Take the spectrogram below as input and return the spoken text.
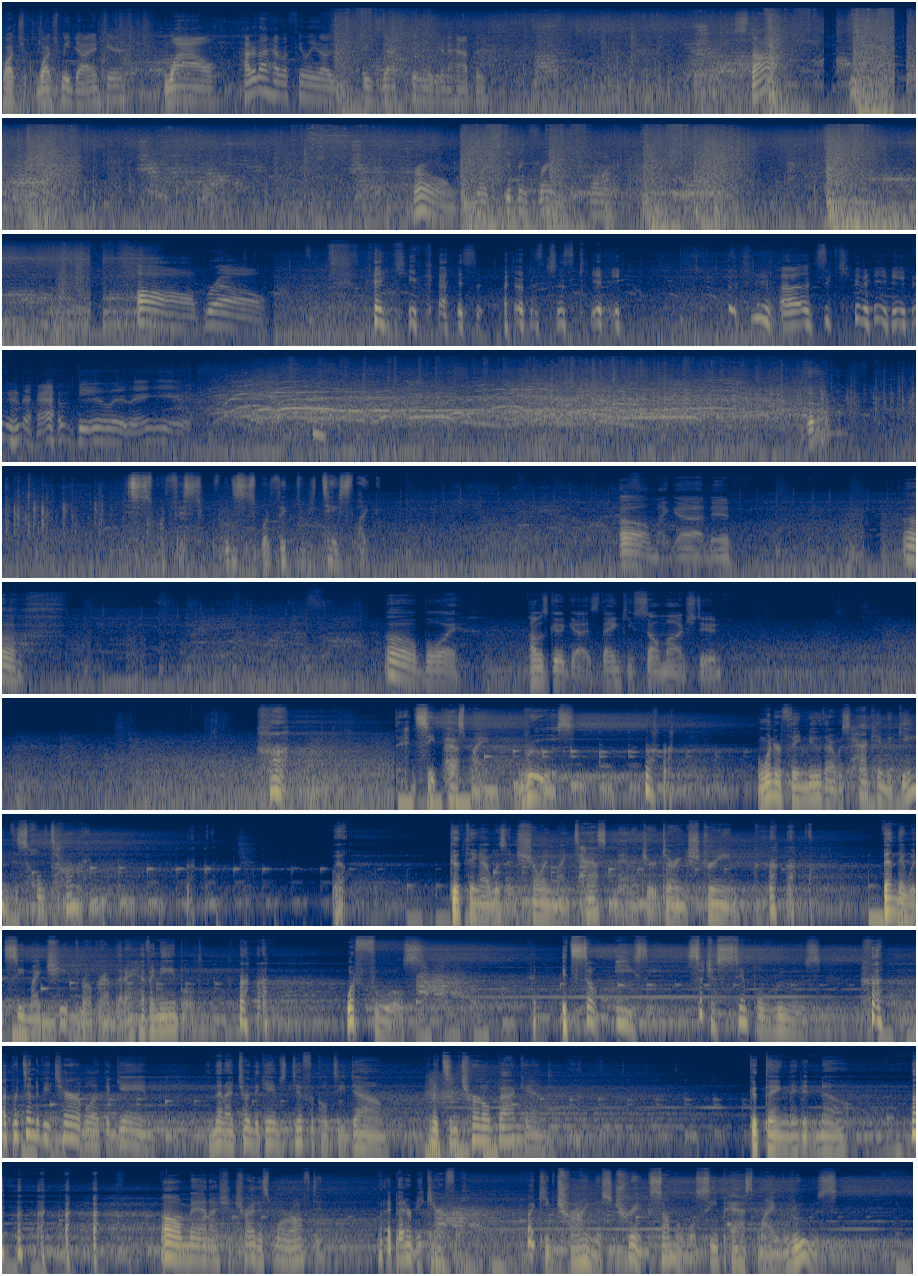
Watch, watch me die in here. Wow. How did I have a feeling that exact thing was gonna happen? Stop. Bro, I'm like skipping frames. Hold on. Oh, bro. Thank you guys. I was just kidding. I was kidding. You didn't have to. Thank you. This is what this is what victory tastes like. Oh my god, dude. Oh. Oh boy. That was good, guys. Thank you so much, dude. They didn't see past my ruse. I wonder if they knew that I was hacking the game this whole time. well, good thing I wasn't showing my task manager during stream. then they would see my cheat program that I have enabled. what fools. It's so easy, such a simple ruse. I pretend to be terrible at the game, and then I turn the game's difficulty down and its internal backend. Good thing they didn't know. oh man, I should try this more often. But I better be careful. If I keep trying this trick, someone will see past my ruse.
